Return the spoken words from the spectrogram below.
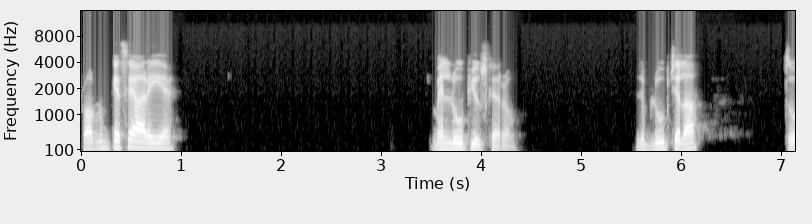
प्रॉब्लम कैसे आ रही है? मैं लूप यूज़ कर रहा हूँ। जब लूप चला तो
